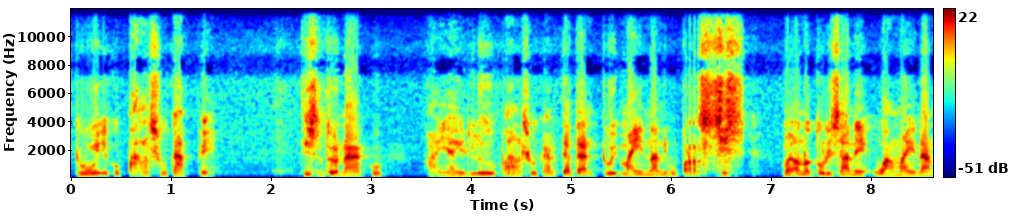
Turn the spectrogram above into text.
Duit iku palsu kabeh. Disedon aku, Pak Yai lho palsu kabeh. Dadakan duit mainan iku persis mek ana tulisane uang mainan.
